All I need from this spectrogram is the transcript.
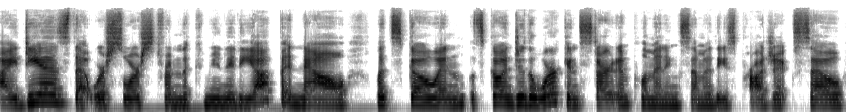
ideas that were sourced from the community up, and now let's go and let's go and do the work and start implementing some of these projects. So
